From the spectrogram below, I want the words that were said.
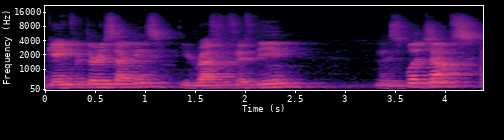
Again for 30 seconds, you rest for 15, and then split jumps.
